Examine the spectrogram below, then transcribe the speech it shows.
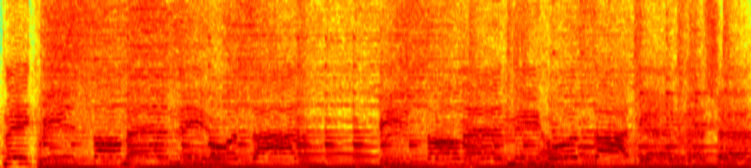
Szeretnék visszamenni hozzád, visszamenni hozzád, kedvesem.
